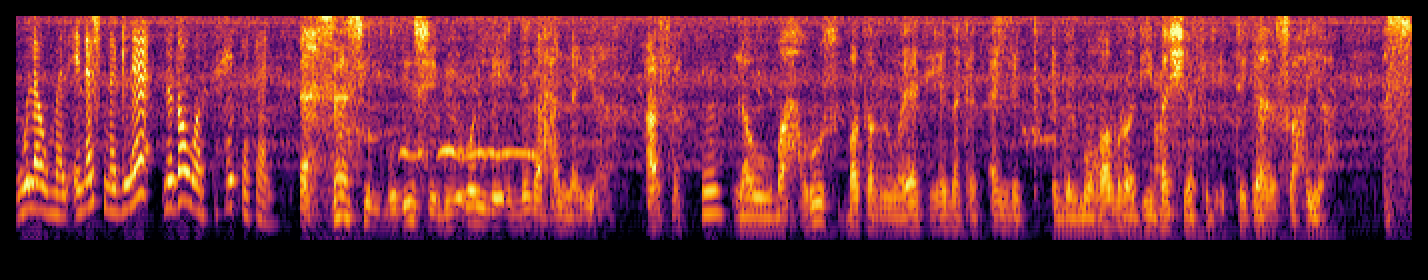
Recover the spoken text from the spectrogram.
ولو ما لقيناش نجلاء ندور في حتة تانية. احساسي البوليسي بيقول لي إننا هنلاقيها. عارفة؟ لو محروس بطل رواياتي هنا كان قالك إن المغامرة دي ماشية في الاتجاه الصحيح. بس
